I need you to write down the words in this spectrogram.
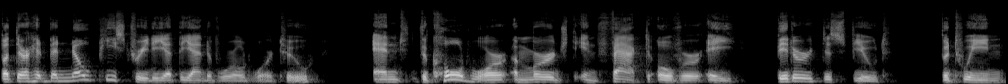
But there had been no peace treaty at the end of World War II. And the Cold War emerged, in fact, over a bitter dispute between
